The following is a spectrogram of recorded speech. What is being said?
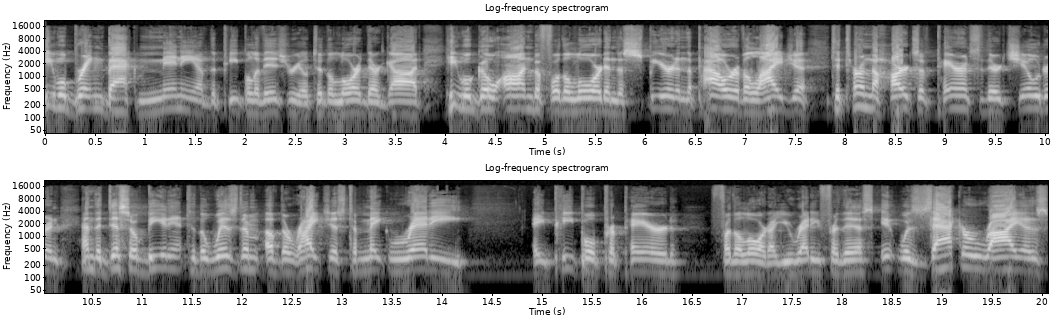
He will bring back many of the people of Israel to the Lord their God. He will go on before the Lord in the spirit and the power of Elijah to turn the hearts of parents to their children and the disobedient to the wisdom of the righteous to make ready a people prepared for the Lord. Are you ready for this? It was Zechariah's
